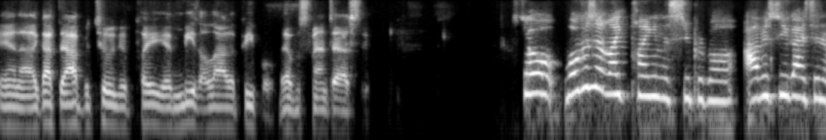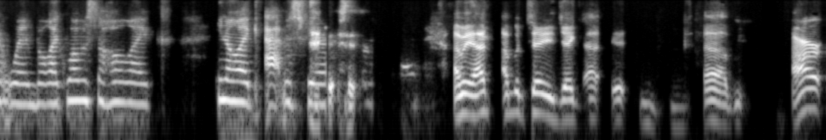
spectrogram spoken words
and I got the opportunity to play and meet a lot of people. That was fantastic. So, what was it like playing in the Super Bowl? Obviously, you guys didn't win, but like, what was the whole like, you know, like atmosphere? I mean, I, I would tell you, Jake, uh, it, um, our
